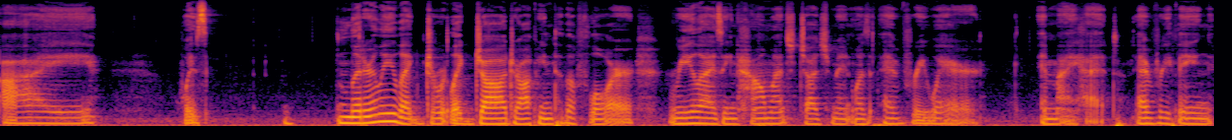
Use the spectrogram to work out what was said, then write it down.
I was literally like like jaw dropping to the floor, realizing how much judgment was everywhere in my head. Everything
